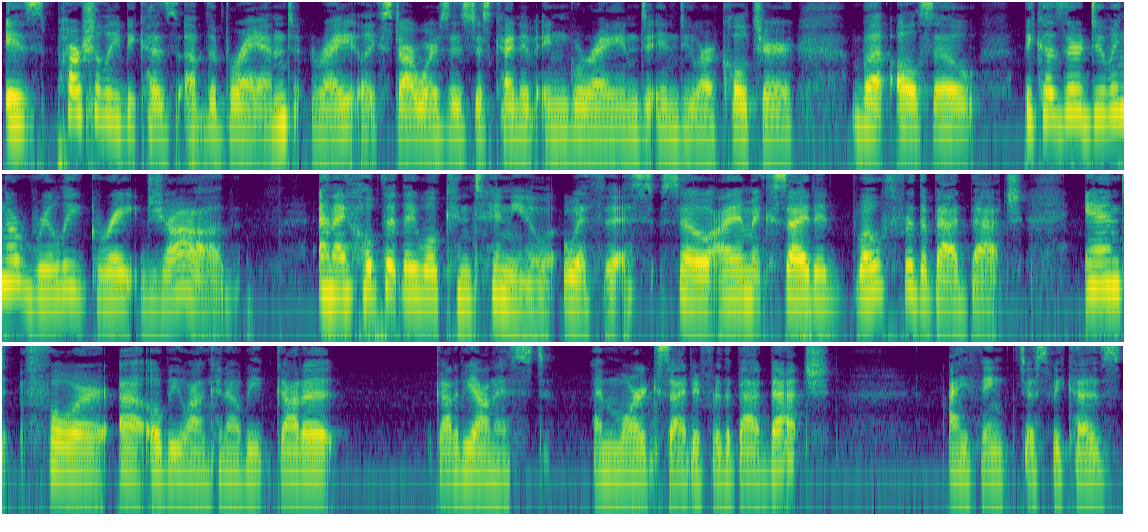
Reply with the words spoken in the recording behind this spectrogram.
is partially because of the brand, right? Like Star Wars is just kind of ingrained into our culture, but also because they're doing a really great job. And I hope that they will continue with this. So I am excited both for the Bad Batch and for uh, Obi Wan Kenobi. Gotta, gotta be honest. I'm more excited for the Bad Batch. I think just because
